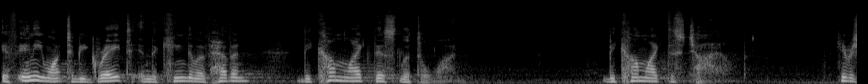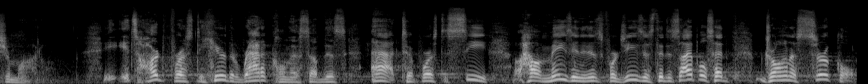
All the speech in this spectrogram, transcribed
If any want to be great in the kingdom of heaven, become like this little one. Become like this child. Here is your model. It's hard for us to hear the radicalness of this act, for us to see how amazing it is for Jesus. The disciples had drawn a circle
